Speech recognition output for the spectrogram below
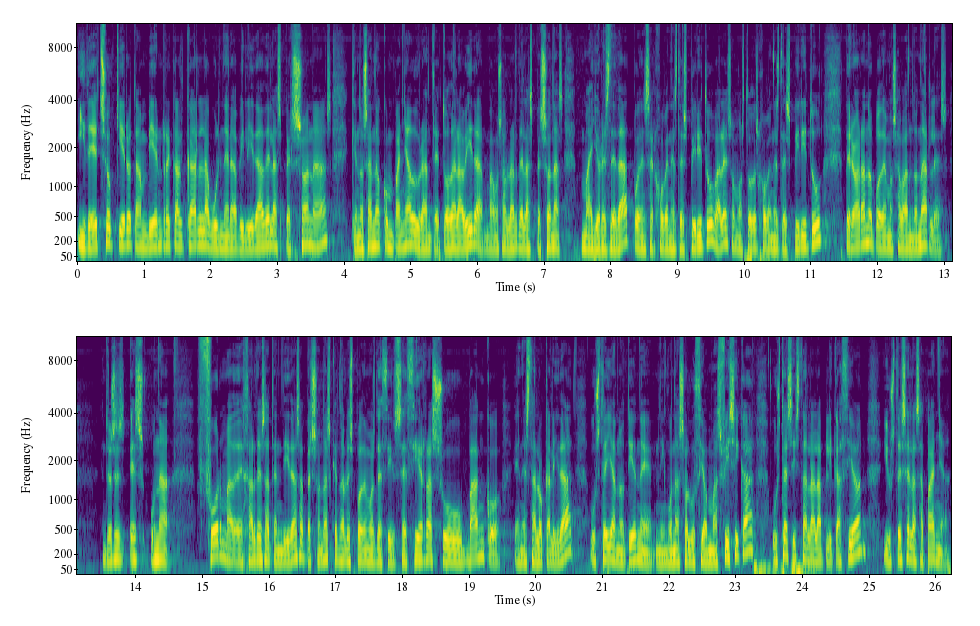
Y de hecho quiero también recalcar la vulnerabilidad de las personas que nos han acompañado durante toda la vida. Vamos a hablar de las personas mayores de edad, pueden ser jóvenes de espíritu, ¿vale? Somos todos jóvenes de espíritu, pero ahora no podemos abandonarles. Entonces es una forma de dejar desatendidas a personas que no les podemos decir se cierra su banco en esta localidad, usted ya no tiene ninguna solución más física, usted se instala la aplicación y usted se las apaña.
